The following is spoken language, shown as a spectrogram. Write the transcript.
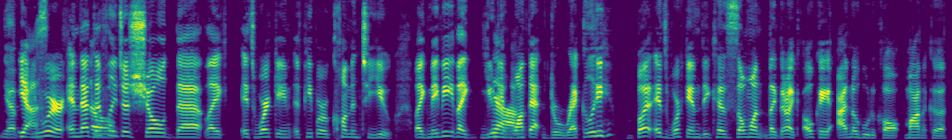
Yep. yes. You were, and that So- definitely just showed that like it's working if people are coming to you. Like maybe like you Yeah. didn't want that directly, but it's working because someone like they're like, okay, I know who to call, Monica.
